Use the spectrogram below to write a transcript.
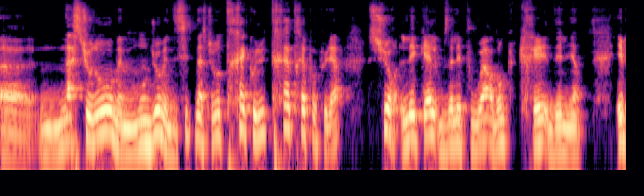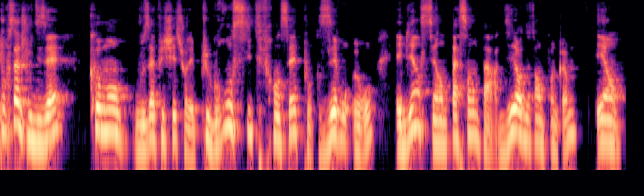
euh, nationaux, même mondiaux, mais des sites nationaux très connus, très très populaires, sur lesquels vous allez pouvoir donc créer des liens. Et pour ça, je vous disais, comment vous afficher sur les plus gros sites français pour 0 euros Eh bien, c'est en passant par dealerdetemps.com et en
